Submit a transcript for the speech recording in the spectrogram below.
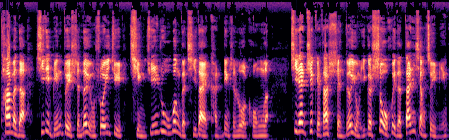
他们的习近平对沈德勇说一句“请君入瓮”的期待肯定是落空了。既然只给他沈德勇一个受贿的单项罪名，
